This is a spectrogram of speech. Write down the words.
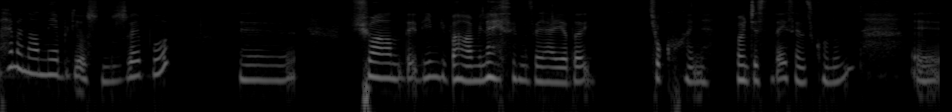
Hemen anlayabiliyorsunuz ve bu e, şu an dediğim gibi hamileyseniz eğer ya da çok hani öncesindeyseniz konunun e,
